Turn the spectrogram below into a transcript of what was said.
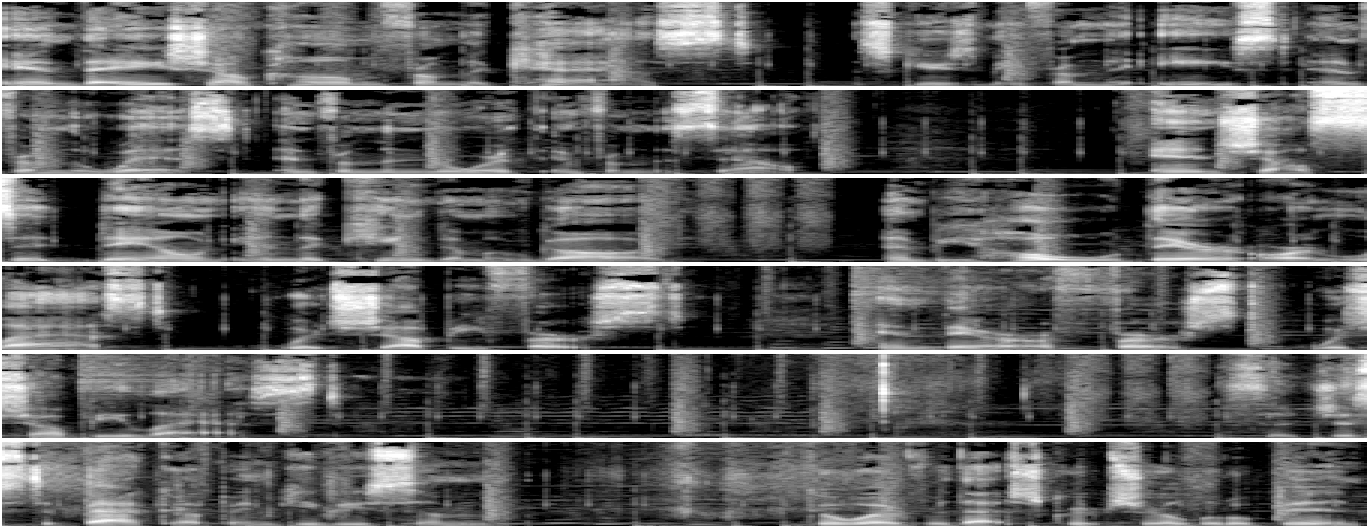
And they shall come from the cast, excuse me, from the east and from the west and from the north and from the south, and shall sit down in the kingdom of God. And behold, there are last which shall be first, and there are first which shall be last. So, just to back up and give you some, go over that scripture a little bit.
